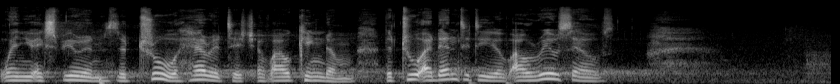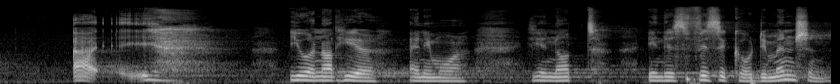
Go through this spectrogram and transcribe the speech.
when you experience the true heritage of our kingdom, the true identity of our real selves, uh, you are not here anymore. You're not in this physical dimension,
